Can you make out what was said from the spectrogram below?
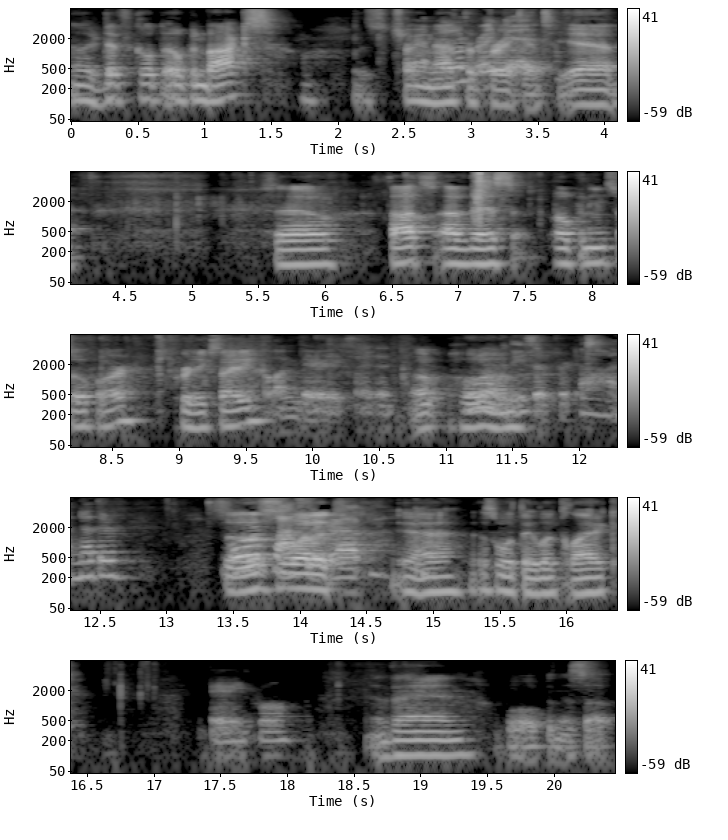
Another difficult to open box. Let's try not gonna break break it. it. Yeah. So, thoughts of this opening so far? Pretty exciting. Oh, I'm very excited. Oh, hold Ooh, on. These are pretty. Oh, another So this is what it. wrap. Yeah, this is what they look like. Very cool. And then we'll open this up.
